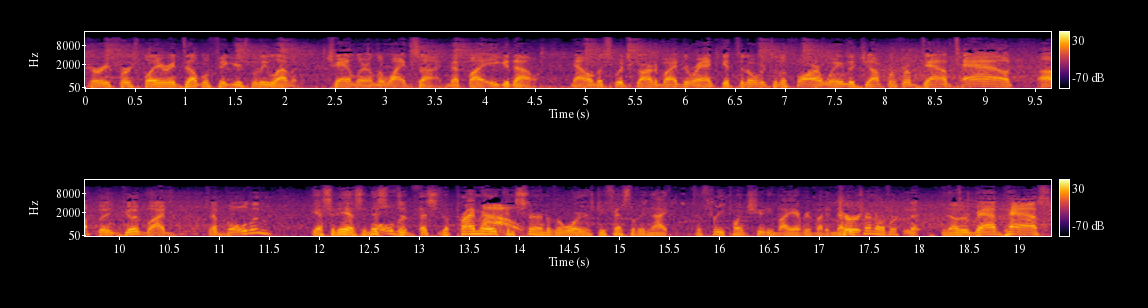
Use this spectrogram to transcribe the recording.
Curry, first player in double figures with 11. Chandler on the right side, met by Iguodala. Now on the switch guarded by Durant. Gets it over to the far wing. The jumper from downtown. Up and good by, is that Bolden? Yes, it is. And this, is the, this is the primary Wow. concern of the Warriors defensively tonight. The three point shooting by everybody. Never Kurt- turnover. n- Another bad pass.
